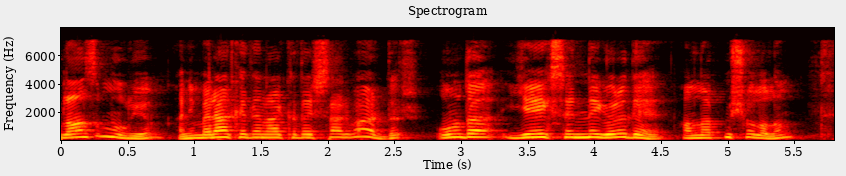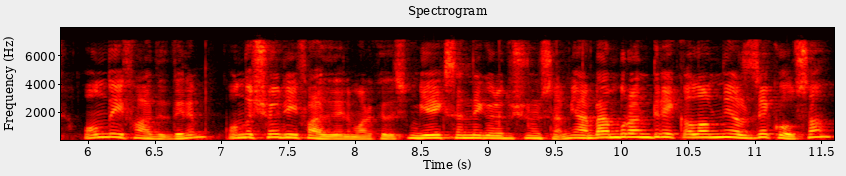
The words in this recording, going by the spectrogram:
lazım oluyor. Hani merak eden arkadaşlar vardır. Onu da y eksenine göre de anlatmış olalım. Onu da ifade edelim. Onu da şöyle ifade edelim arkadaşım. Y eksenine göre düşünürsem. Yani ben buranın direkt alanını yazacak olsam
